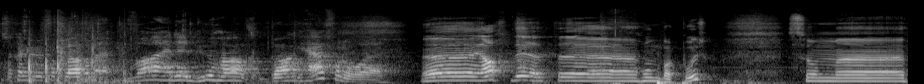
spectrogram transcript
så kan du forklare meg hva er det du har bak her for noe? Uh, ja, det er et uh, håndbakbord som uh,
